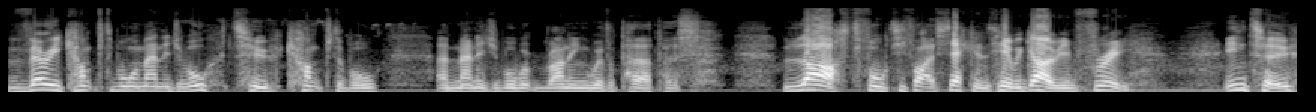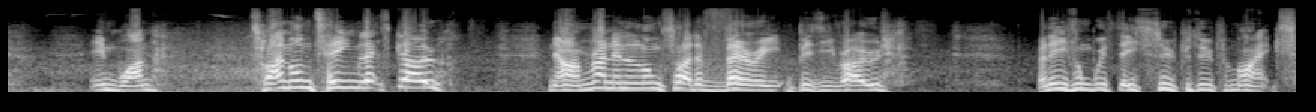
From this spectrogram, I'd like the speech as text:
very comfortable and manageable to comfortable and manageable but running with a purpose. Last 45 seconds, here we go, in three, in two, in one. Time on team, let's go. Now I'm running alongside a very busy road and even with these super duper mics,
